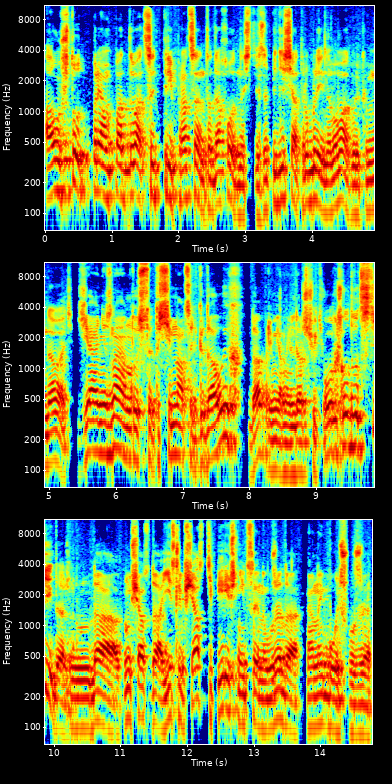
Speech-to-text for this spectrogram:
А уж тут прям под 23% доходности за 50 рублей на бумагу рекомендовать. Я не знаю, ну, то есть, это 17 годовых, да, примерно, или даже чуть выше. Около 20 даже. Да, ну сейчас, да. Если бы сейчас теперешние цены уже, да, наибольше уже.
